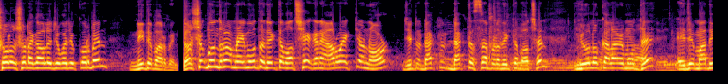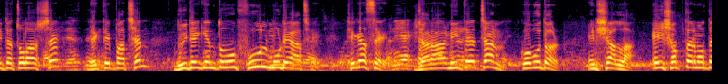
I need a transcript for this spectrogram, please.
ষোলোশো টাকা হলে যোগাযোগ করবেন নিতে পারবেন। দর্শক বন্ধুরা আমরা এই মুহূর্তে দেখতে পাচ্ছি এখানে আরও একটা নর যেটা ডাক্তার ডাক্তার আপনারা দেখতে পাচ্ছেন ইয়েলো কালারের মধ্যে। এই যে মাদিটা চলে আসছে দেখতেই পাচ্ছেন দুইটাই কিন্তু ফুল মুডে আছে। ঠিক আছে? যারা নিতে চান কবুতর ইনশাল্লাহ এই সপ্তাহের মধ্যে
